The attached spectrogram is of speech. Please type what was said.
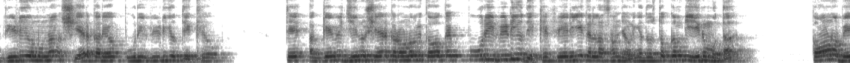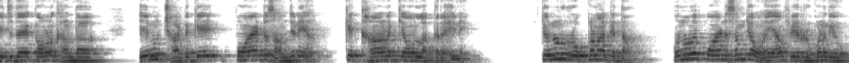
ਵੀਡੀਓ ਨੂੰ ਨਾ ਸ਼ੇਅਰ ਕਰਿਓ, ਪੂਰੀ ਵੀਡੀਓ ਦੇਖਿਓ ਅਤੇ ਅੱਗੇ ਵੀ ਜਿਹਨੂੰ ਸ਼ੇਅਰ ਕਰੋ ਨੂੰ ਵੀ ਕਹੋ ਕਿ ਪੂਰੀ ਵੀਡੀਓ ਦੇਖੇ, ਫਿਰ ਹੀ ਇਹ ਗੱਲਾਂ ਸਮਝ ਆਉਣਗੀਆਂ ਦੋਸਤੋ, ਗੰਭੀਰ ਮੁੱਦਾ। ਕੌਣ ਵੇਚਦਾ ਕੌਣ ਖਾਂਦਾ, ਇਹਨੂੰ ਛੱਡ ਕੇ ਪੁਆਇੰਟ ਸਮਝਣੇ ਆ ਕਿ ਖਾਣ ਕਿਉਂ ਲੱਗ ਰਹੇ ਨੇ। ਤੇ ਉਹਨਾਂ ਨੂੰ ਰੋਕਣਾ ਕਿੱਦਾਂ? ਉਹਨਾਂ ਨੂੰ ਇਹ ਪੁਆਇੰਟ ਸਮਝਾਉਣੇ ਆ, ਫਿਰ ਰੁਕਣਗੇ ਉਹ।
